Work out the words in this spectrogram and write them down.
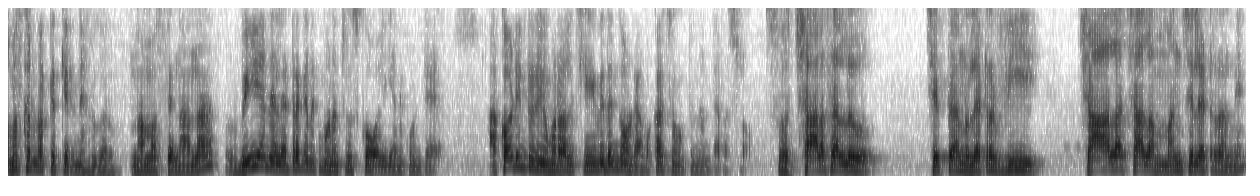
నమస్కారం డాక్టర్ కిరణ్ నెహ్రూ గారు. నమస్తే నాన్న. వి అనే లెటర్ కనుక మనం చూసుకోవాలి అనుకుంటే అకార్డింగ్ టు న్యూమరాలజీ ఏ విధంగా ఉండే అవకాశం ఉంటుందంటారు అసలు? సో చాలాసార్లు చెప్పాను లెటర్ వి చాలా చాలా మంచి లెటర్ అని.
